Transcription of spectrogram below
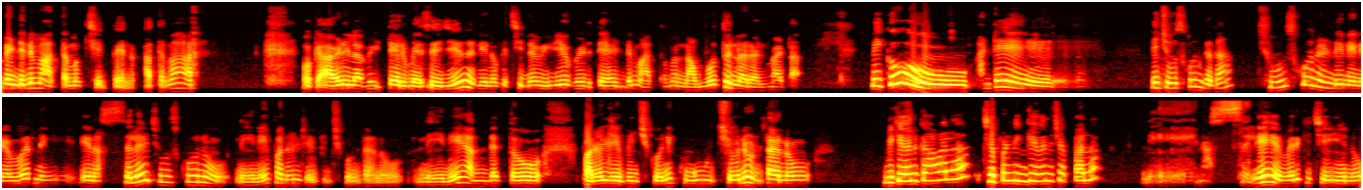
వెంటనే మా అత్తమ్మకి చెప్పాను. అత్తమ్మ ఒక ఆవిడ ఇలా పెట్టారు మెసేజ్. నేను ఒక చిన్న వీడియో పెడితే అంటే మా అత్తమ్మ నవ్వుతున్నారు అనమాట మీకు అంటే నేను చూసుకోను కదా? చూసుకోనండి నేను ఎవరిని? నేను అస్సలే చూసుకోను. నేనే పనులు చేపించుకుంటాను. నేనే అందరితో పనులు చేపించుకొని కూర్చొని ఉంటాను. మీకు ఏమైనా కావాలా? చెప్పండి ఇంకేమైనా చెప్పాలా? నేను అస్సలే ఎవరికి చెయ్యను.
